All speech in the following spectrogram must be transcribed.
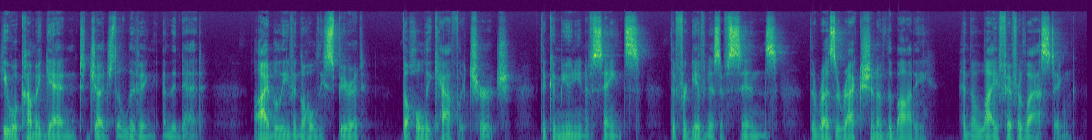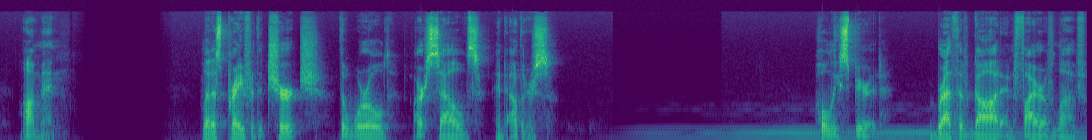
He will come again to judge the living and the dead. I believe in the Holy Spirit, the Holy Catholic Church, the communion of saints, the forgiveness of sins, the resurrection of the body, and the life everlasting. Amen. Let us pray for the church, the world, ourselves, and others. Holy Spirit, breath of God and fire of love,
